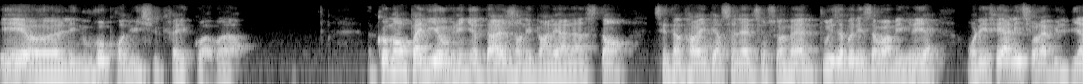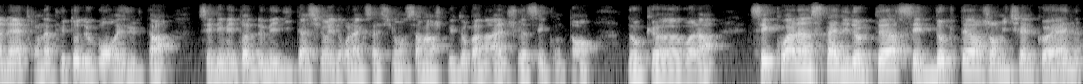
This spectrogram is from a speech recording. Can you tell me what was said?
et euh, les nouveaux produits sucrés. Voilà. Comment pallier au grignotage? J'en ai parlé à l'instant. C'est un travail personnel sur soi-même. Tous les abonnés Savoir Maigrir, on les fait aller sur la bulle bien-être. On a plutôt de bons résultats. C'est des méthodes de méditation et de relaxation. Ça marche plutôt pas mal. Je suis assez content. Donc euh, voilà. C'est quoi l'insta du docteur? C'est docteur Jean-Michel Cohen.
